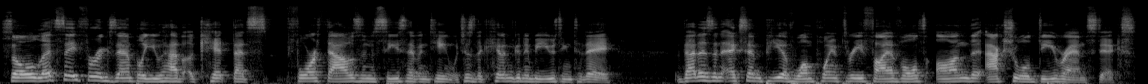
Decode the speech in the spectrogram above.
So let's say for example you have a kit that's 4000 C17, which is the kit I'm going to be using today. That is an XMP of 1.35 volts on the actual DRAM sticks.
